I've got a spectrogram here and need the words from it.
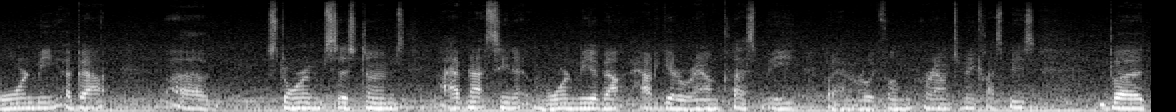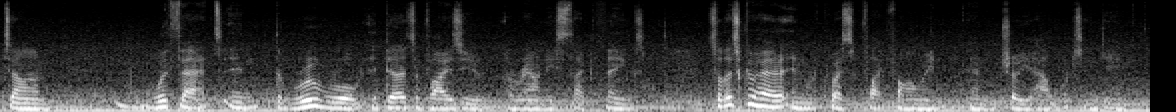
warn me about uh, storm systems. I have not seen it warn me about how to get around Class B, but I haven't really flown around too many Class Bs. But um, with that, in the rule world, it does advise you around these type of things. So let's go ahead and request a flight following and show you how it works in game.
